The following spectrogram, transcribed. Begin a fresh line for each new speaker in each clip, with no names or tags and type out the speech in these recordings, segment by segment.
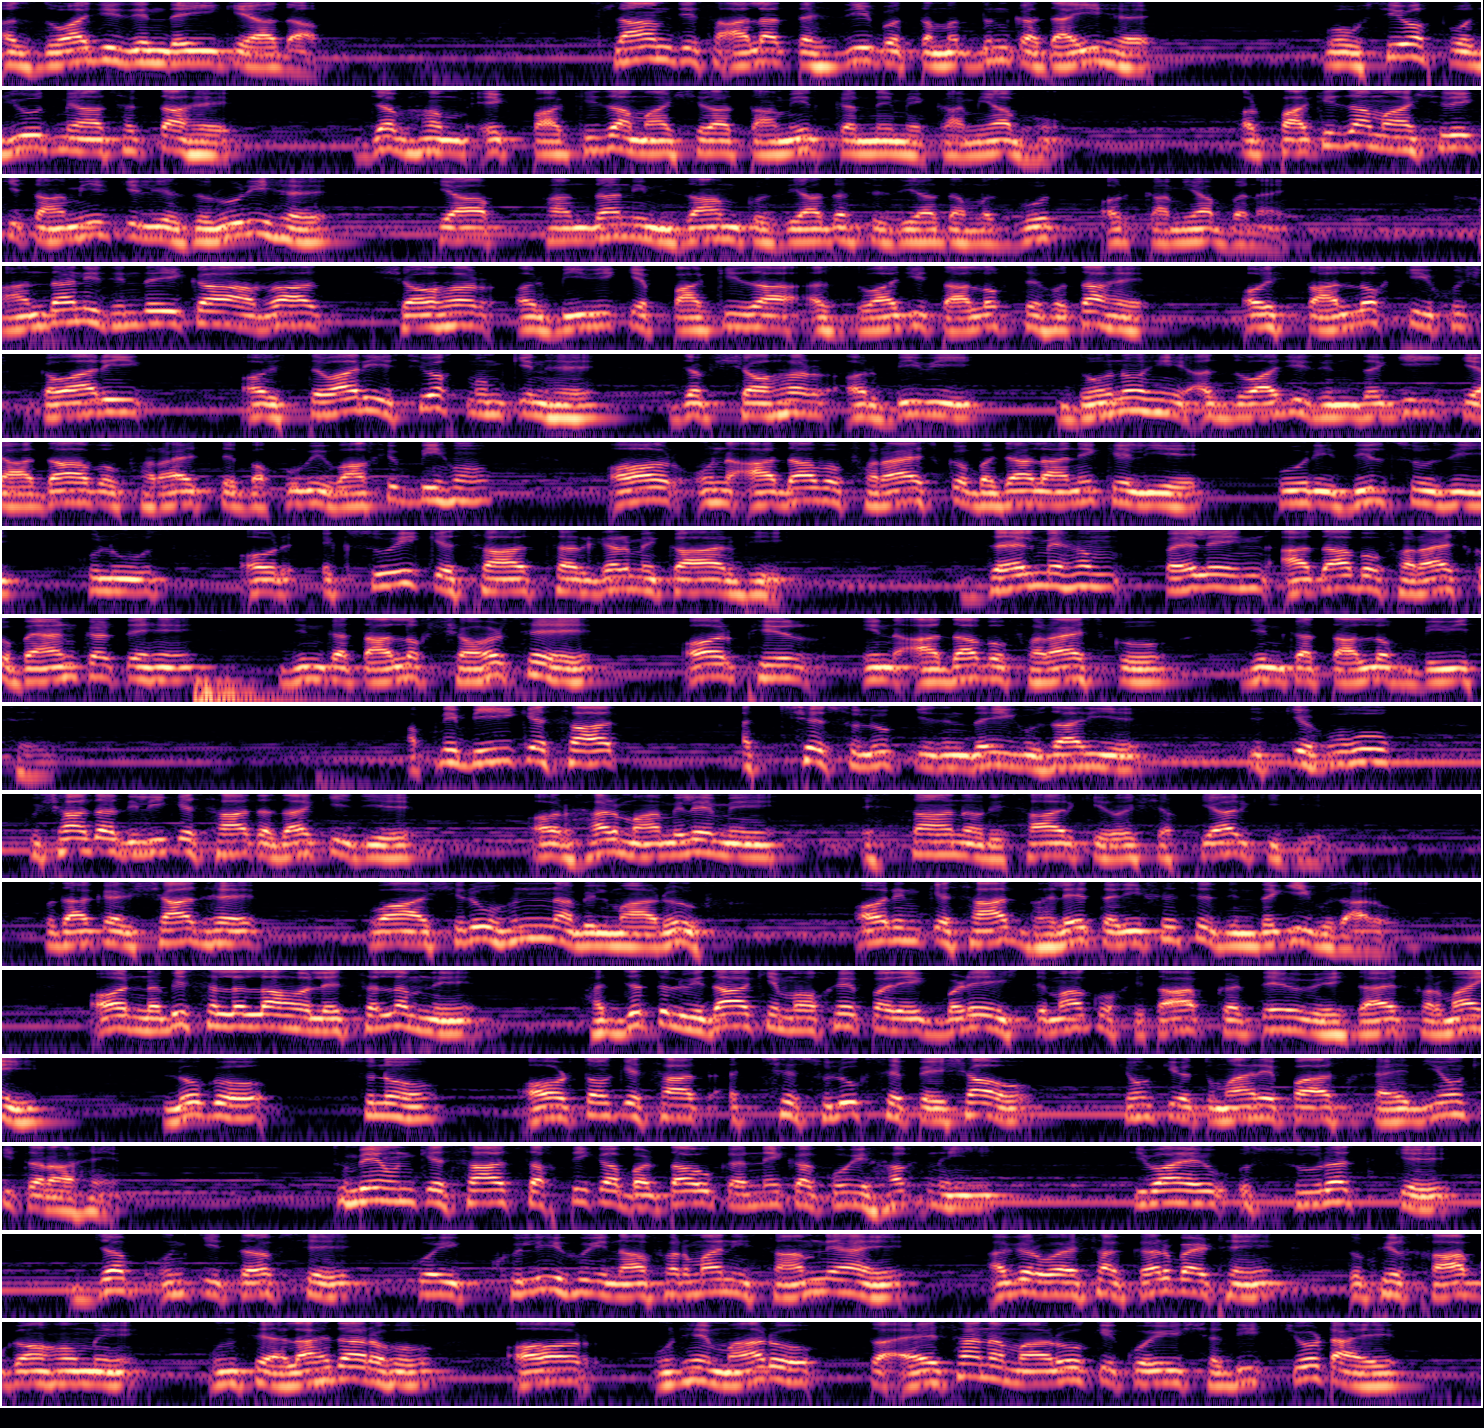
ازدواجی زندگی کے آداب۔ اسلام جس اعلیٰ تہذیب و تمدن کا دائی ہے، وہ اسی وقت وجود میں آ سکتا ہے جب ہم ایک پاکیزہ معاشرہ تعمیر کرنے میں کامیاب ہوں۔ اور پاکیزہ معاشرے کی تعمیر کے لیے ضروری ہے کہ آپ خاندانی نظام کو زیادہ سے زیادہ مضبوط اور کامیاب بنائیں۔ خاندانی زندگی کا آغاز شوہر اور بیوی کے پاکیزہ ازدواجی تعلق سے ہوتا ہے۔ اور اس تعلق کی خوشگواری اور استواری اسی وقت ممکن ہے جب شوہر اور بیوی دونوں ہی ازدواجی زندگی کے آداب و فرائض سے بخوبی واقف بھی ہوں اور ان آداب و فرائض کو بجا لانے کے لیے پوری دل سوزی، خلوص اور یکسوئی کے ساتھ سرگرم کار بھی۔ ذیل میں ہم پہلے ان آداب و فرائض کو بیان کرتے ہیں جن کا تعلق شوہر سے ہے اور پھر ان آداب و فرائض کو جن کا تعلق بیوی سے۔ ہے اپنی بیوی کے ساتھ اچھے سلوک کی زندگی گزاریے، اس کے حقوق کشادہ دلی کے ساتھ ادا کیجیے اور ہر معاملے میں احسان اور اثار کی روش اختیار کیجیے۔ خدا کا ارشاد ہے وہ آشرو ہن بالمعروف، اور ان کے ساتھ بھلے طریقے سے زندگی گزارو۔ اور نبی صلی اللہ علیہ وسلم نے حجت الوداع کے موقع پر ایک بڑے اجتماع کو خطاب کرتے ہوئے ہدایت فرمائی، لوگو، سنو، عورتوں کے ساتھ اچھے سلوک سے پیش آؤ، کیونکہ تمہارے پاس قیدیوں کی طرح ہیں۔ تمہیں ان کے ساتھ سختی کا برتاؤ کرنے کا کوئی حق نہیں، سوائے اس صورت کے جب ان کی طرف سے کوئی کھلی ہوئی نافرمانی سامنے آئے۔ اگر وہ ایسا کر بیٹھیں، تو پھر خواب گاہوں میں ان سے علیحدہ رہو اور انہیں مارو تو ایسا نہ مارو کہ کوئی شدید چوٹ آئے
